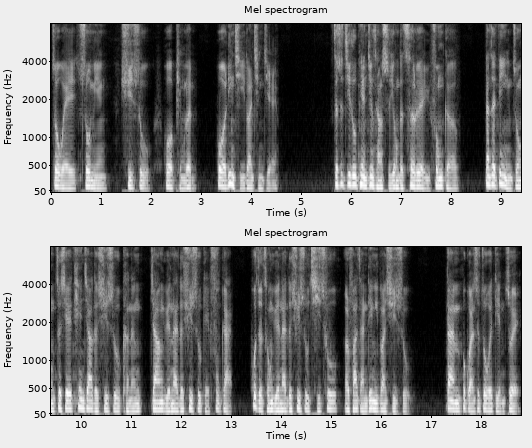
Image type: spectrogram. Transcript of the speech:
作为说明、叙述或评论，或另起一段情节。这是纪录片经常使用的策略与风格，但在电影中，这些添加的叙述可能将原来的叙述给覆盖，或者从原来的叙述起出而发展另一段叙述。但不管是作为点缀，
